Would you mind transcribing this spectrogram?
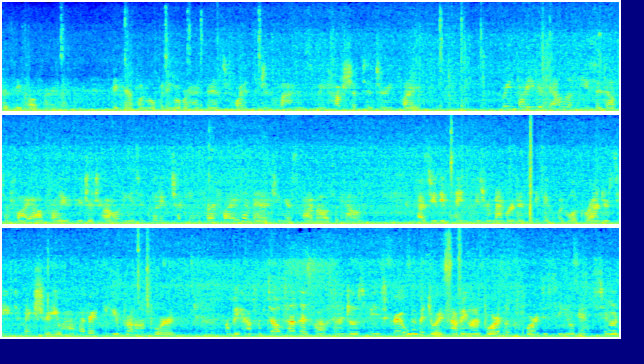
the seatbelt sign. Be careful when opening overhead bins. What engine items may have shifted during flight. We invite you to download and use the Delta Fly app for all your future travel needs, including checking for a flight and managing your SkyMiles account. As you deplane, please remember to take a quick look around your seat to make sure you have everything you brought on board. On behalf of Delta and this Los Angeles space crew, we've enjoyed having you on board. Look forward to seeing you again soon.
